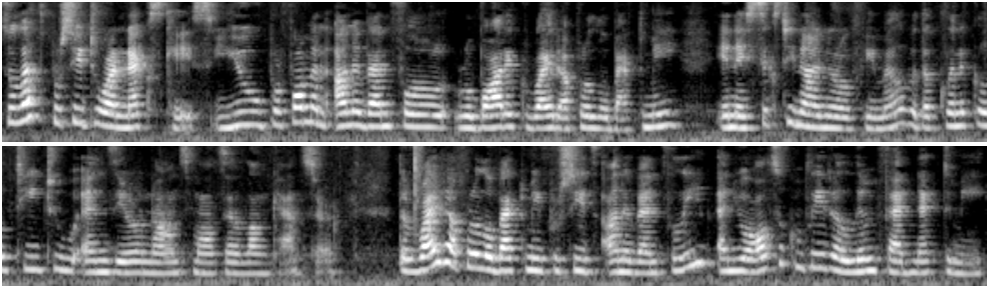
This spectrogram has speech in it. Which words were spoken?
So let's proceed to our next case. You perform an uneventful robotic right upper lobectomy in a 69 year old female with a clinical T2N0 non small cell lung cancer. The right upper lobectomy proceeds uneventfully, and you also complete a lymphadenectomy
